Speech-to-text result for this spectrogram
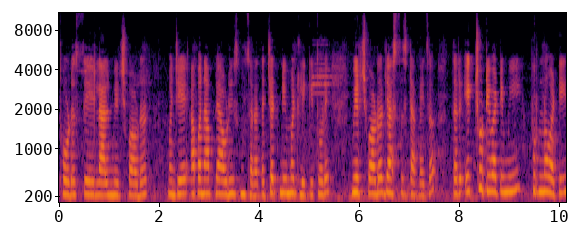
थोडंसे लाल मिरची पावडर म्हणजे आपण आपल्या आवडीनुसार आता चटणी म्हटली की थोडे मिर्च पावडर जास्तच टाकायचं. तर एक छोटी वाटी मी पूर्ण वाटी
